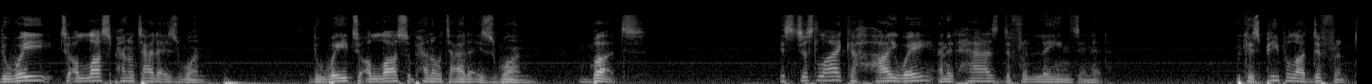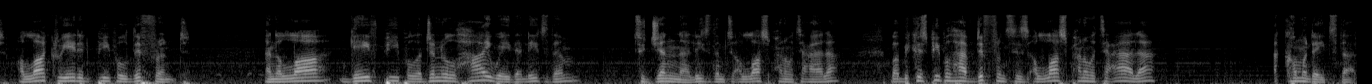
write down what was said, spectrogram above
The way to Allah subhanahu wa ta'ala is one. The way to Allah subhanahu wa ta'ala is one. But it's just like a highway and it has different lanes in it. Because people are different. Allah created people different. And Allah gave people a general highway that leads them to Jannah, leads them to Allah subhanahu wa ta'ala. But because people have differences, Allah subhanahu wa ta'ala accommodates that.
